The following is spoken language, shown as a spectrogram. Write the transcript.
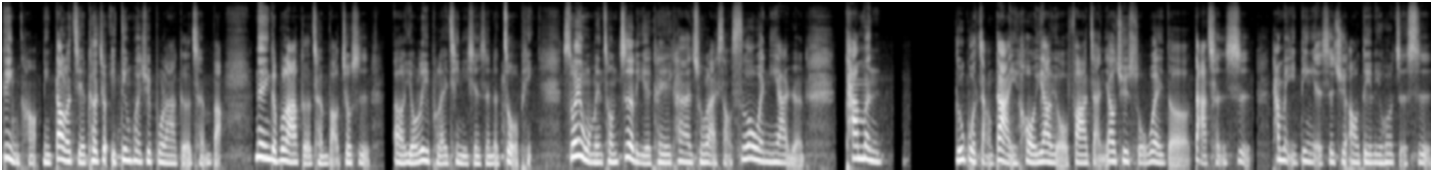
定哈，你到了捷克就一定会去布拉格城堡。那一个布拉格城堡就是。呃，尤利普雷契尼先生的作品，所以我们从这里也可以看得出来，像斯洛维尼亚人，他们如果长大以后要有发展，要去所谓的大城市，他们一定也是去奥地利或者是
